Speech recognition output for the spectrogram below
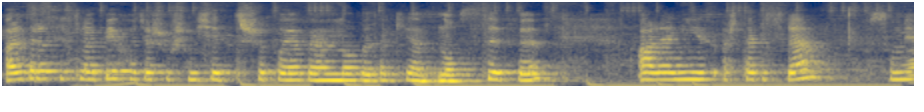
ale teraz jest lepiej, chociaż już mi się trzy pojawiają nowe takie no ale nie jest aż tak źle w sumie.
